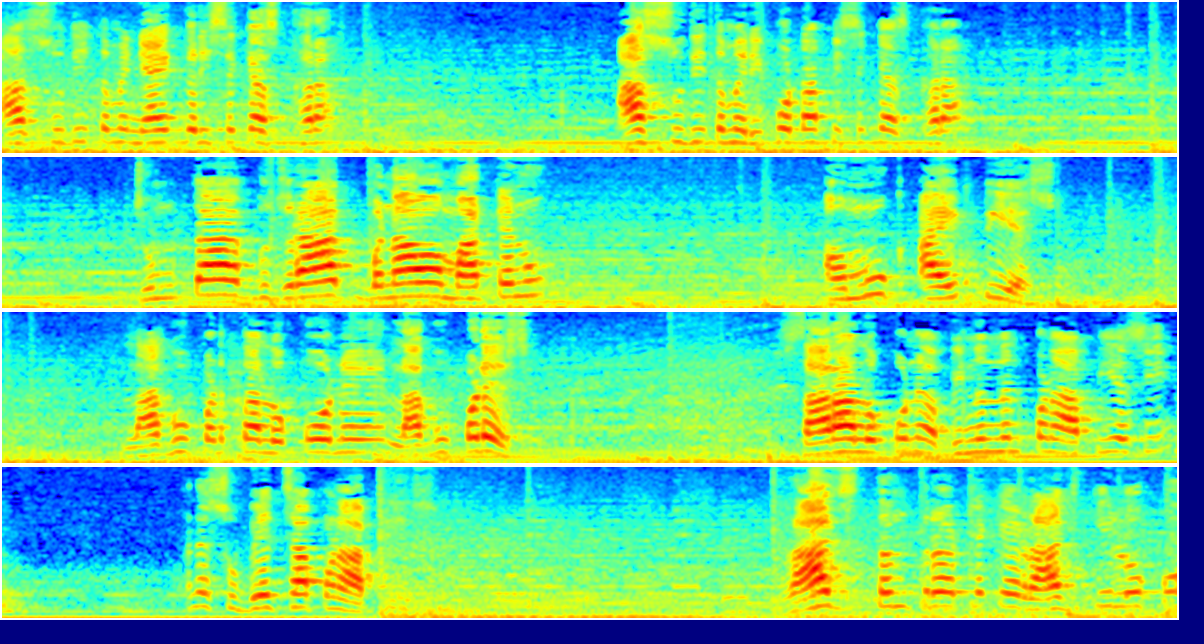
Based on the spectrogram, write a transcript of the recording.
આજ સુધી તમે ન્યાય કરી શક્યા છે ખરા? આજ સુધી તમે રિપોર્ટ આપી શક્યા છે ખરા? ઝુમતા ગુજરાત બનાવવા માટેનું અમુક આઈપીએસ લાગુ પડતા લોકોને લાગુ પડે છે. સારા લોકોને અભિનંદન પણ આપીએ છીએ અને શુભેચ્છા પણ આપીએ છીએ. રાજતંત્ર એટલે કે રાજકીય લોકો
